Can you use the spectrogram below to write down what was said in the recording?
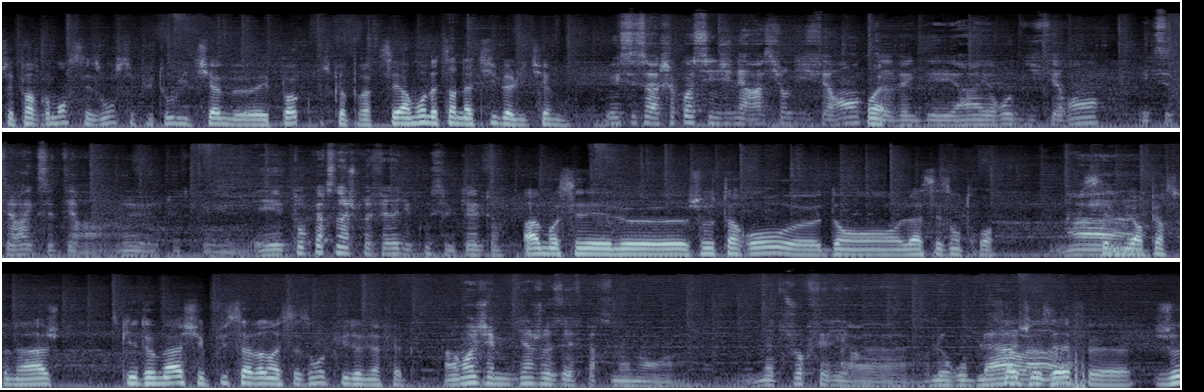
c'est pas vraiment saison, c'est plutôt huitième euh, époque parce qu'après c'est un monde alternatif la huitième. Oui, c'est ça, à chaque fois c'est une génération différente, Ouais. avec des, un héros différent, etc. etc. Tout Et ton personnage préféré du coup, c'est lequel toi? Ah moi c'est le Jotaro dans la saison 3. Ah. C'est le meilleur personnage. Ce qui est dommage, c'est plus ça va dans la saison, et plus il devient faible. Ah, moi j'aime bien Joseph personnellement. hein. Il m'a toujours fait rire. euh, le roublard. là. Joseph. euh, je...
